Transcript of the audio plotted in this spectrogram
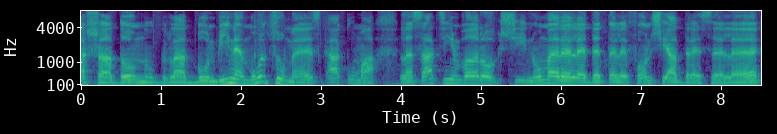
Așa, domnul Glad. Bun, bine, mulțumesc. Acum, lăsați-mi, vă rog, și numerele de telefon și adresele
